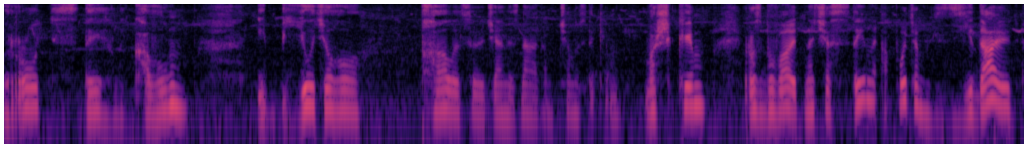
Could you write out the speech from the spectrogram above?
беруть стиглий кавун і б'ють його палицею, чи я не знаю, там чимось таким важким, розбивають на частини, а потім з'їдають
